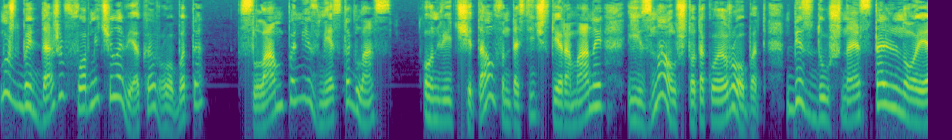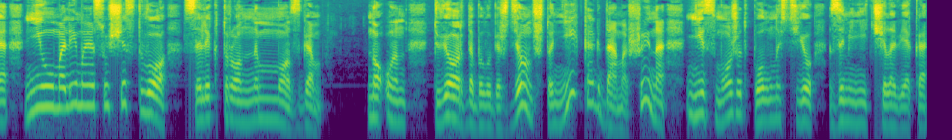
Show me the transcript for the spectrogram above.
Может быть, даже в форме человека, робота, с лампами вместо глаз. Он ведь читал фантастические романы и знал, что такое робот. Бездушное, стальное, неумолимое существо с электронным мозгом. Но он твердо был убежден, что никогда машина не сможет полностью заменить человека.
